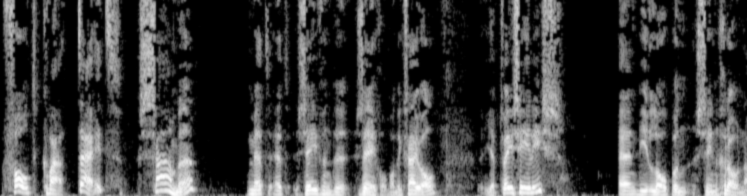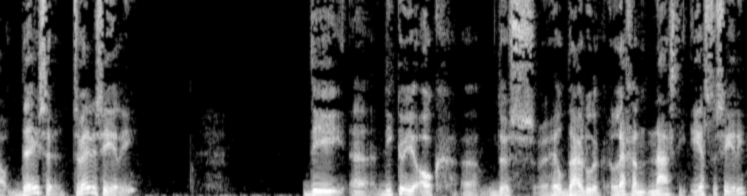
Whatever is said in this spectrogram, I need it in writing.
valt qua tijd samen met het zevende zegel. Want ik zei al, je hebt twee series. En die lopen synchroon. Nou, deze tweede serie. Die, uh, die kun je ook uh, dus heel duidelijk leggen naast die eerste serie.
